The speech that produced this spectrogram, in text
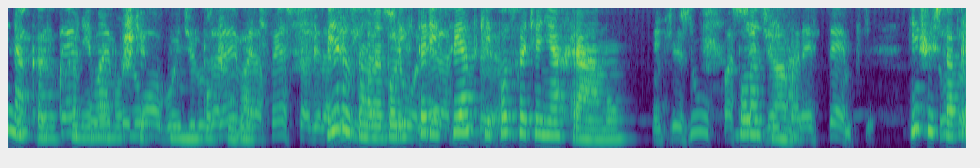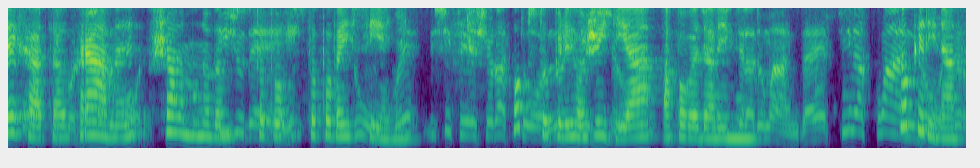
Inak, kto nemá, môžete počúvať. V Jeruzaleme boli vtedy sviatky posvetenia chrámu. Bola zima. Ježiš sa prechádzal v chráme v Šalmunovom stopo, stopovej sieni. Obstúpili ho Židia a povedali mu, dokedy nás,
